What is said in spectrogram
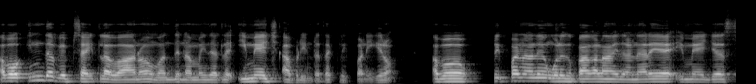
அப்போது இந்த வெப்சைட்டில் வாரம் வந்து நம்ம இந்த இடத்துல இமேஜ் அப்படின்றத கிளிக் பண்ணிக்கிறோம். அப்போது கிளிக் பண்ணாலே உங்களுக்கு பார்க்கலாம். இதில் நிறைய இமேஜஸ்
